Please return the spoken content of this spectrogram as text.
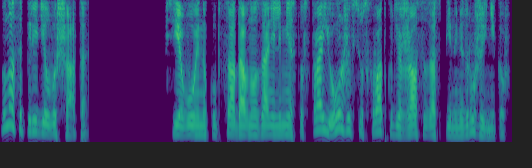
но нас опередил Вышата. Все воины купца давно заняли место в строю, он же всю схватку держался за спинами дружинников.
